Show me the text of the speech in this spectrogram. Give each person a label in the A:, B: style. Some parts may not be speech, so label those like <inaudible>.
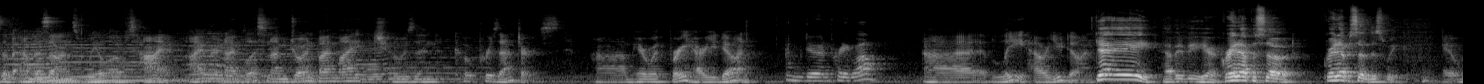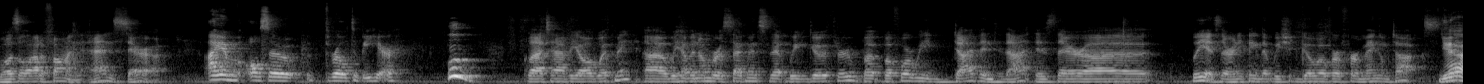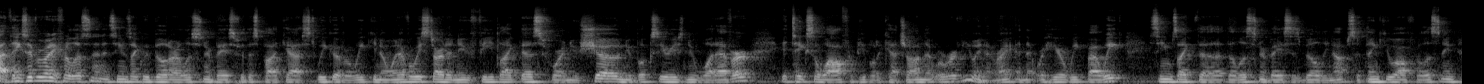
A: recordings of Amazon's Wheel of Time. I'm Ernai Bliss, and I'm joined by my chosen co-presenters. Uh, I'm here with Bree. How are you doing?
B: I'm doing pretty well.
A: Uh, Lee, how are you doing?
C: Yay! Happy to be here. Great episode. Great episode this week.
A: It was a lot of fun. And Sarah,
D: I am also thrilled to be here.
C: Woo!
A: glad to have you all with me. Uh, we have a number of segments that we go through, but before we dive into that, is there, is there anything that we should go over for Mangum Talks?
C: Yeah, thanks everybody for listening. It seems like we build our listener base for this podcast week over week. You know, whenever we start a new feed like this for a new show, new book series, new whatever, it takes a while for people to catch on that we're reviewing it, right? And that we're here week by week. It seems like the, the listener base is building up. So thank you all for listening.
